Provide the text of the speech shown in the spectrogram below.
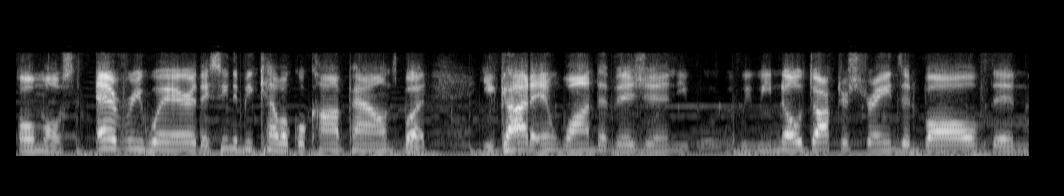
almost everywhere. They seem to be chemical compounds, but you got it in WandaVision. You, we, we know Doctor Strange's involved, and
